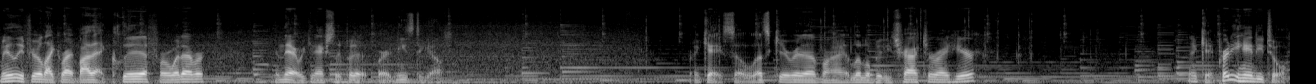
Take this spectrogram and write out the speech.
Mainly if you're like right by that cliff or whatever. And there, we can actually put it where it needs to go. Okay, so let's get rid of my little bitty tractor right here. Okay, pretty handy tool.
